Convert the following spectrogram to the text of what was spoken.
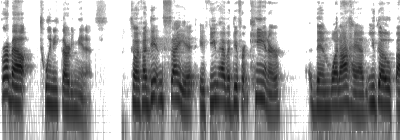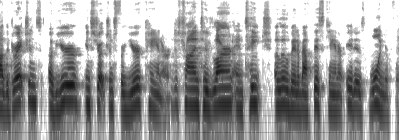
for about 20, 30 minutes. So if I didn't say it, if you have a different canner than what I have, you go by the directions of your instructions for your canner. Just trying to learn and teach a little bit about this canner. It is wonderful.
